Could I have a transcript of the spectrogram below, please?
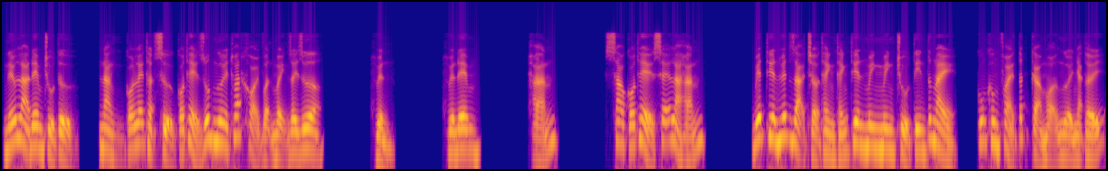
nếu là đêm chủ tử, nàng có lẽ thật sự có thể giúp ngươi thoát khỏi vận mệnh dây dưa. Huyền. Huyền đêm. Hán. Sao có thể sẽ là hắn? Biết thiên huyết dạ trở thành thánh thiên minh minh chủ tin tức này, cũng không phải tất cả mọi người nhạc thấy,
